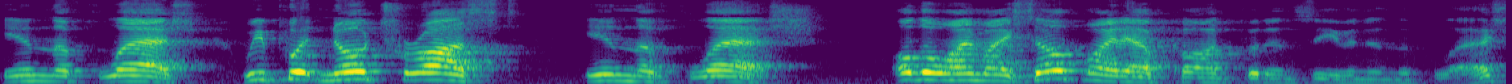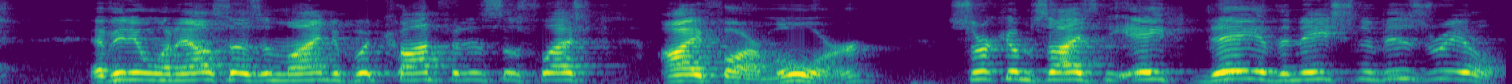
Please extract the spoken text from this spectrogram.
in the flesh. We put no trust in the flesh. Although I myself might have confidence even in the flesh. If anyone else has a mind to put confidence in the flesh, I far more. Circumcised the eighth day of the nation of Israel,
